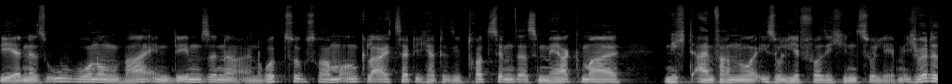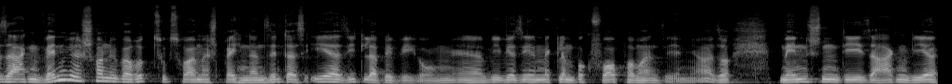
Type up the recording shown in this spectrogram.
Die NSU-Wohnung war in dem Sinne ein Rückzugsraum und gleichzeitig hatte sie trotzdem das Merkmal, nicht einfach nur isoliert vor sich hinzuleben. Ich würde sagen, wenn wir schon über Rückzugsräume sprechen, dann sind das eher Siedlerbewegungen, äh, wie wir sie in Mecklenburg-Vorpommern sehen. Ja, also Menschen, die sagen, wir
